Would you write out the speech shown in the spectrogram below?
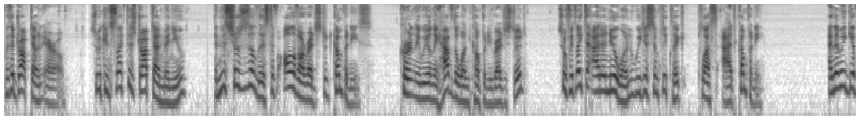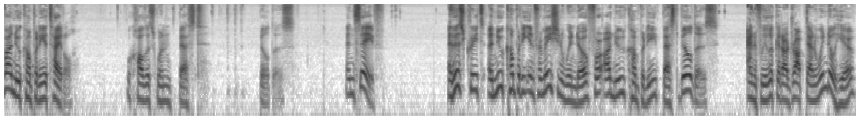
with a drop-down arrow. So we can select this drop-down menu, and this shows us a list of all of our registered companies. Currently we only have the one company registered, so if we'd like to add a new one, we just simply click plus add company. And then we give our new company a title. We'll call this one Best Builders. And save. And this creates a new company information window for our new company Best Builders. And if we look at our drop down window here,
